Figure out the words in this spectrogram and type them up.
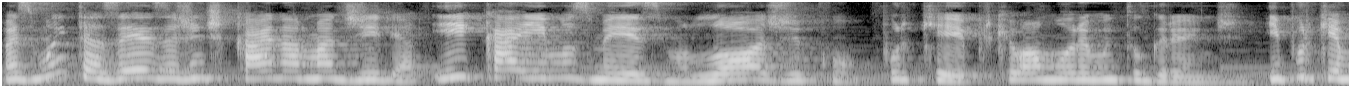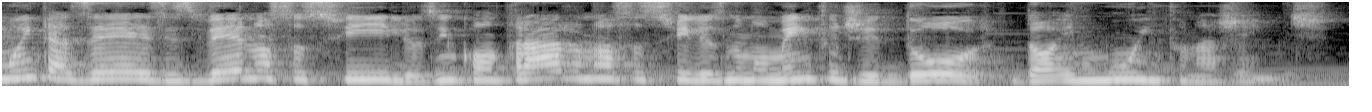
Mas muitas vezes a gente cai na armadilha e caímos mesmo, lógico. Por quê? Porque o amor é muito grande. E porque muitas vezes ver nossos filhos, encontrar os nossos filhos no momento de dor, dói muito na gente.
